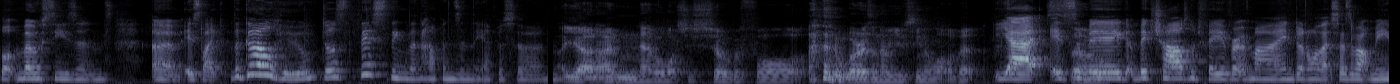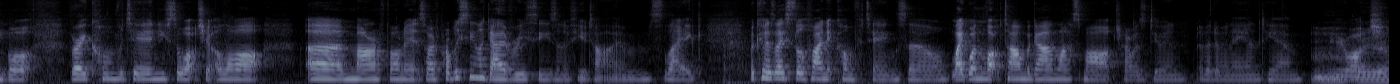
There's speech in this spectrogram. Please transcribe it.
but most seasons, um, it's like the girl who does this thing that happens in the episode. yeah, and I've never watched this show before, whereas I know you've seen a lot of it. Yeah, it's So- a big, big childhood favorite of mine. Don't know what that says about me, but very comforting. Used to watch it a lot, um, marathon it. So I've probably seen like every season a few times, like because I still find it comforting. So like when lockdown began last March, I was doing a bit of an ANTM Mm, rewatch yeah.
